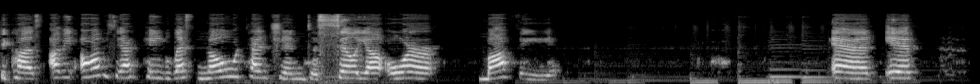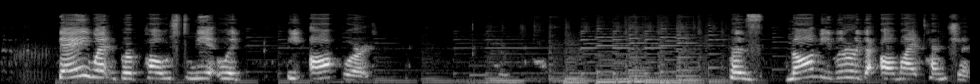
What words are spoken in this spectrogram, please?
because I mean obviously I paid less no attention to Celia or Muffy. And if they went and proposed to me it would be awkward. Because Nami literally got all my attention.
